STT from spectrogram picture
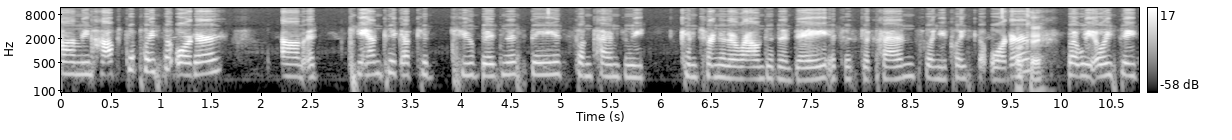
Um, you have to place the order. Um, it can take up to two business days. Sometimes we can turn it around in a day. It just depends when you place the order. Okay. But we always say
